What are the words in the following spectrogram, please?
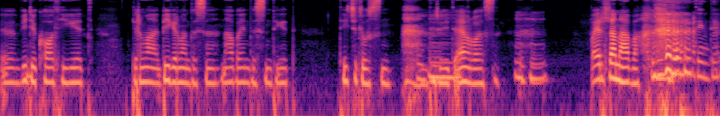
видео кол хийгээд Герман би Германд байсан, Наба энд байсан. Тэгээд тэгжл үүснэ. Тэр видео амар гоё байсан. Баярлалаа Наба. Тийм дээ.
